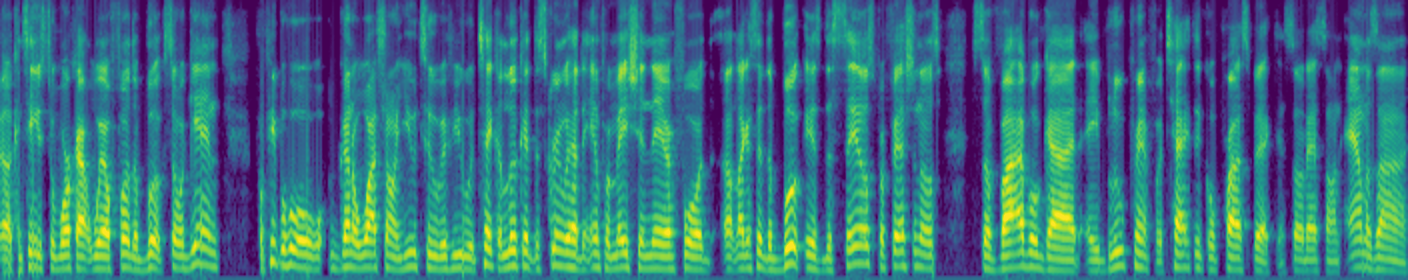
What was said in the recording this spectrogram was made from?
uh, continues to work out well for the book. So again, for people who are going to watch on YouTube, if you would take a look at the screen, we have the information there for, uh, like I said, the book is the Sales Professionals Survival Guide, a blueprint for tactical prospecting. So that's on Amazon.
